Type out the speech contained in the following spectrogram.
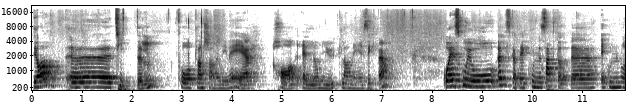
Ja, eh, tittelen på plansjene mine er 'Hard eller mjuk landing i sikte'. Og jeg skulle jo ønske at jeg kunne sagt at eh, jeg kunne nå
